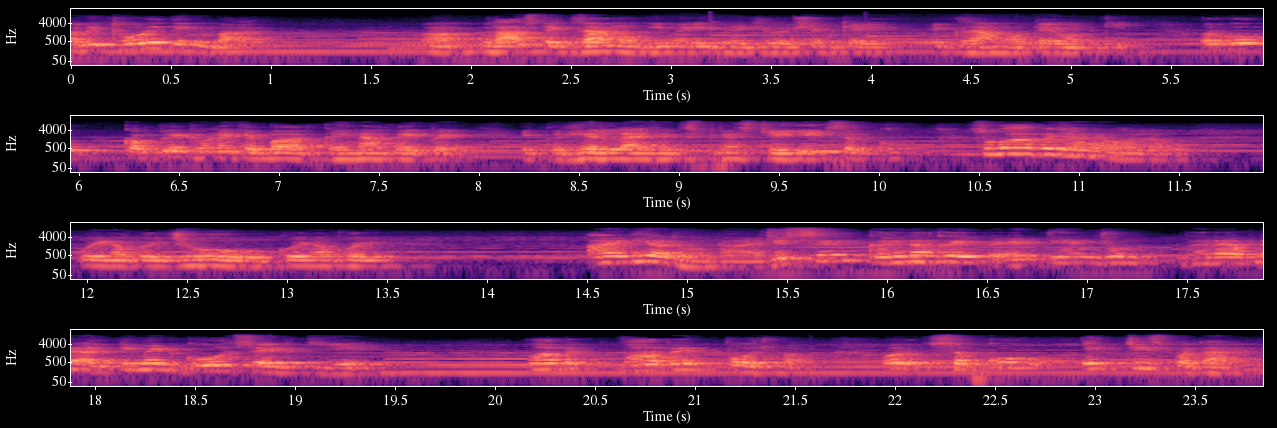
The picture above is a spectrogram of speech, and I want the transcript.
अभी थोड़े दिन बाद लास्ट एग्ज़ाम होगी मेरी ग्रेजुएशन के एग्ज़ाम होते हैं उनकी। और वो कंप्लीट होने के बाद कहीं ना कहीं पे एक रियल लाइफ एक्सपीरियंस चाहिए ही सबको। सो वहाँ पे जाने वाला हूँ। कोई ना कोई जो कोई ना कोई आइडिया ढूंढना है, जिससे कहीं ना कहीं पे एट दी एंड जो मैंने अपने अल्टीमेट गोल सेट किए, वहाँ पे वहाँ पे पहुँच पाऊँ। और सबको एक चीज़ पता है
